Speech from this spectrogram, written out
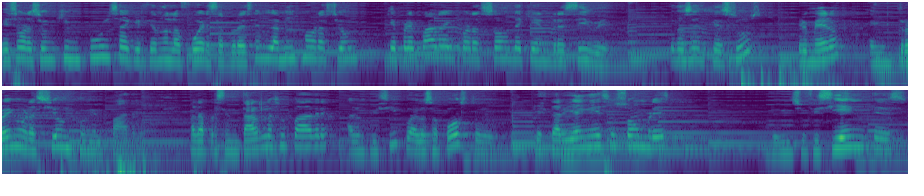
esa oración que impulsa al cristiano la fuerza, pero esa es la misma oración que prepara el corazón de quien recibe. Entonces Jesús primero entró en oración con el Padre para presentarle a su Padre a los discípulos, a los apóstoles, que estarían esos hombres de insuficientes,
